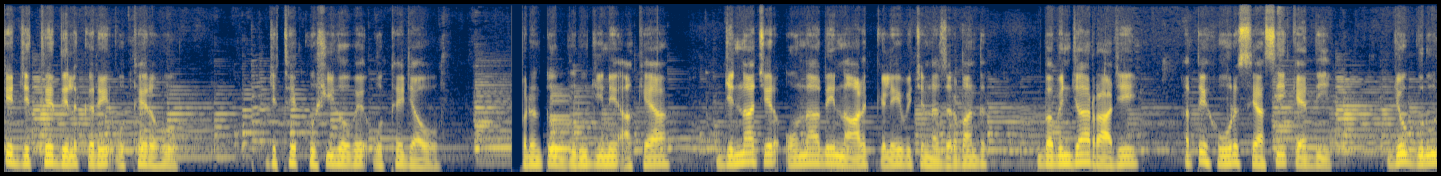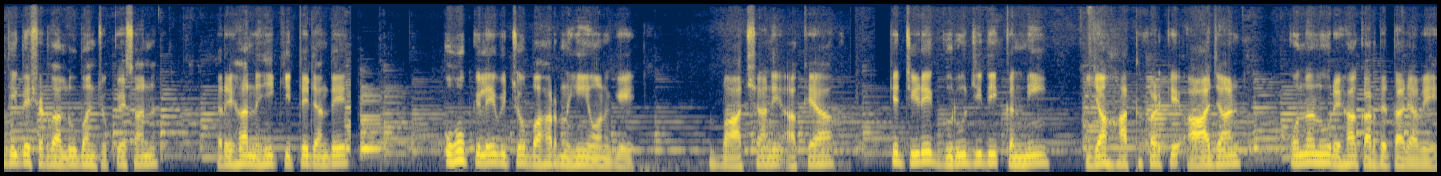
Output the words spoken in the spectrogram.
ਕਿ ਜਿੱਥੇ ਦਿਲ ਕਰੇ ਉੱਥੇ ਰਹੋ, ਜਿੱਥੇ ਖੁਸ਼ੀ ਹੋਵੇ ਉੱਥੇ ਜਾਓ। ਪਰੰਤੂ ਗੁਰੂ ਜੀ ਨੇ ਆਖਿਆ, ਜਿੰਨਾ ਚਿਰ ਉਹਨਾਂ ਦੇ ਨਾਲ ਕਿਲੇ ਵਿੱਚ ਨਜ਼ਰਬੰਦ 52 ਰਾਜੇ ਅਤੇ ਹੋਰ ਸਿਆਸੀ ਕੈਦੀ ਜੋ ਗੁਰੂ ਜੀ ਦੇ ਸ਼ਰਧਾਲੂ ਬਣ ਚੁੱਕੇ ਸਨ, ਰਿਹਾ ਨਹੀਂ ਕੀਤੇ ਜਾਂਦੇ, ਉਹ ਕਿਲੇ ਵਿੱਚੋਂ ਬਾਹਰ ਨਹੀਂ ਆਉਣਗੇ। ਬਾਦਸ਼ਾਹ ਨੇ ਆਖਿਆ ਕਿ ਜਿਹੜੇ ਗੁਰੂ ਜੀ ਦੀ ਕੰਨੀ ਜਾਂ ਹੱਥ ਫੜ ਕੇ ਆ ਜਾਣ, ਉਹਨਾਂ ਨੂੰ ਰਿਹਾ ਕਰ ਦਿੱਤਾ ਜਾਵੇ।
